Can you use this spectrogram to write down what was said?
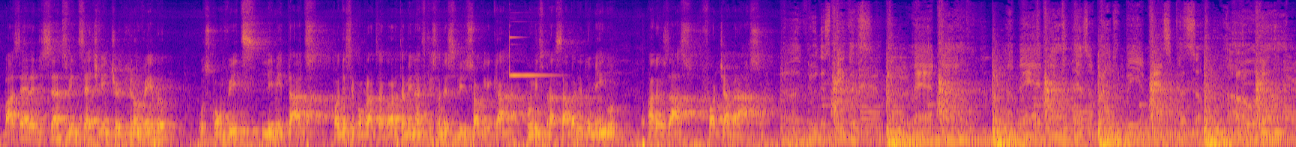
Base aérea de Santos, 27 e 28 de novembro. Os convites limitados podem ser comprados agora também na descrição desse vídeo. Só clicar. Convites para sábado e domingo. Valeu, Zaço. Forte abraço. Hold.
